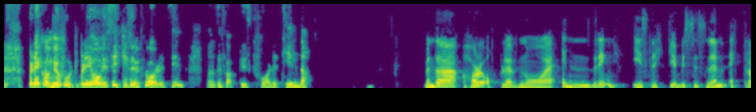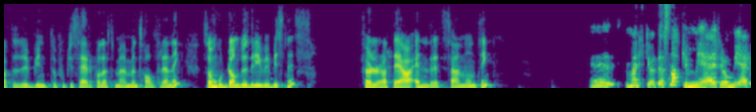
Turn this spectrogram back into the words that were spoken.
For det kan du jo fort bli òg hvis ikke du får det til. Men at du faktisk får det til, da. Men da, har du opplevd noe endring i strikkebusinessen din etter at du begynte å fokusere på dette med mental trening? Som hvordan du driver business? Føler du at det har endret seg noen ting? Jeg merker jo at jeg snakker mer og mer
